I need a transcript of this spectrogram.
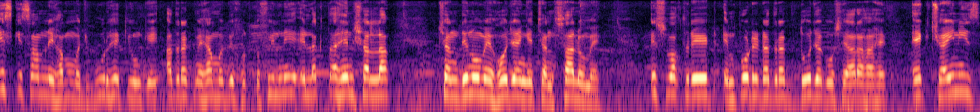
इसके सामने हम मजबूर हैं, क्योंकि अदरक में हम अभी खुद कफील नहीं, लगता है इन चंद दिनों में हो जाएँगे, चंद सालों में। इस वक्त रेट इम्पोर्टेड अदरक दो जगहों से आ रहा है। एक चाइनीज़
